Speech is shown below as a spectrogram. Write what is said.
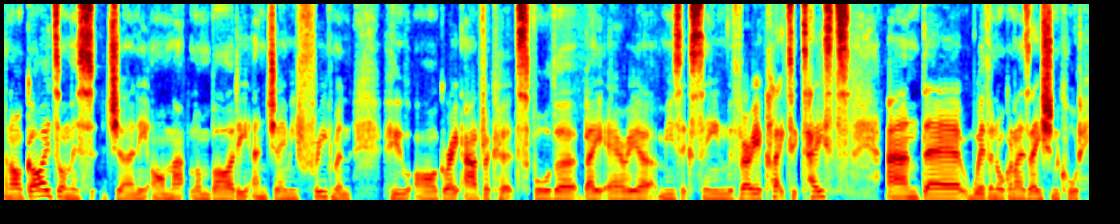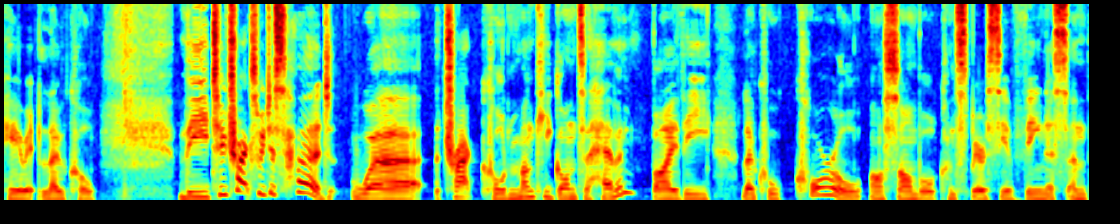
And our guides on this journey are Matt Lombardi and Jamie Friedman, who are great advocates for the Bay Area music scene with very eclectic tastes, and they're with an organisation called Hear It Local. The two tracks we just heard were a track called Monkey Gone to Heaven by the local choral ensemble Conspiracy of Venus. And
